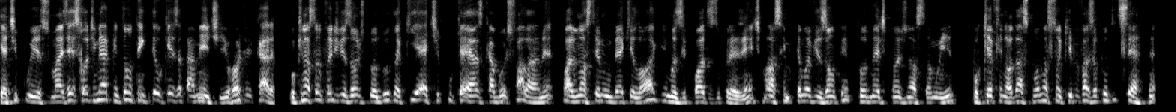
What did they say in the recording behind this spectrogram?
Que é tipo isso. Mas esse roadmap, então, tem que ter o que exatamente? E o road, cara, o que nós estamos falando de visão de produto aqui é tipo o que a Esa acabou de falar, né? Olha, nós temos um backlog, umas hipóteses do presente, mas nós sempre temos uma visão o tempo todo né, de onde nós estamos indo, porque, afinal das contas, nós estamos aqui para fazer o produto certo, né?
